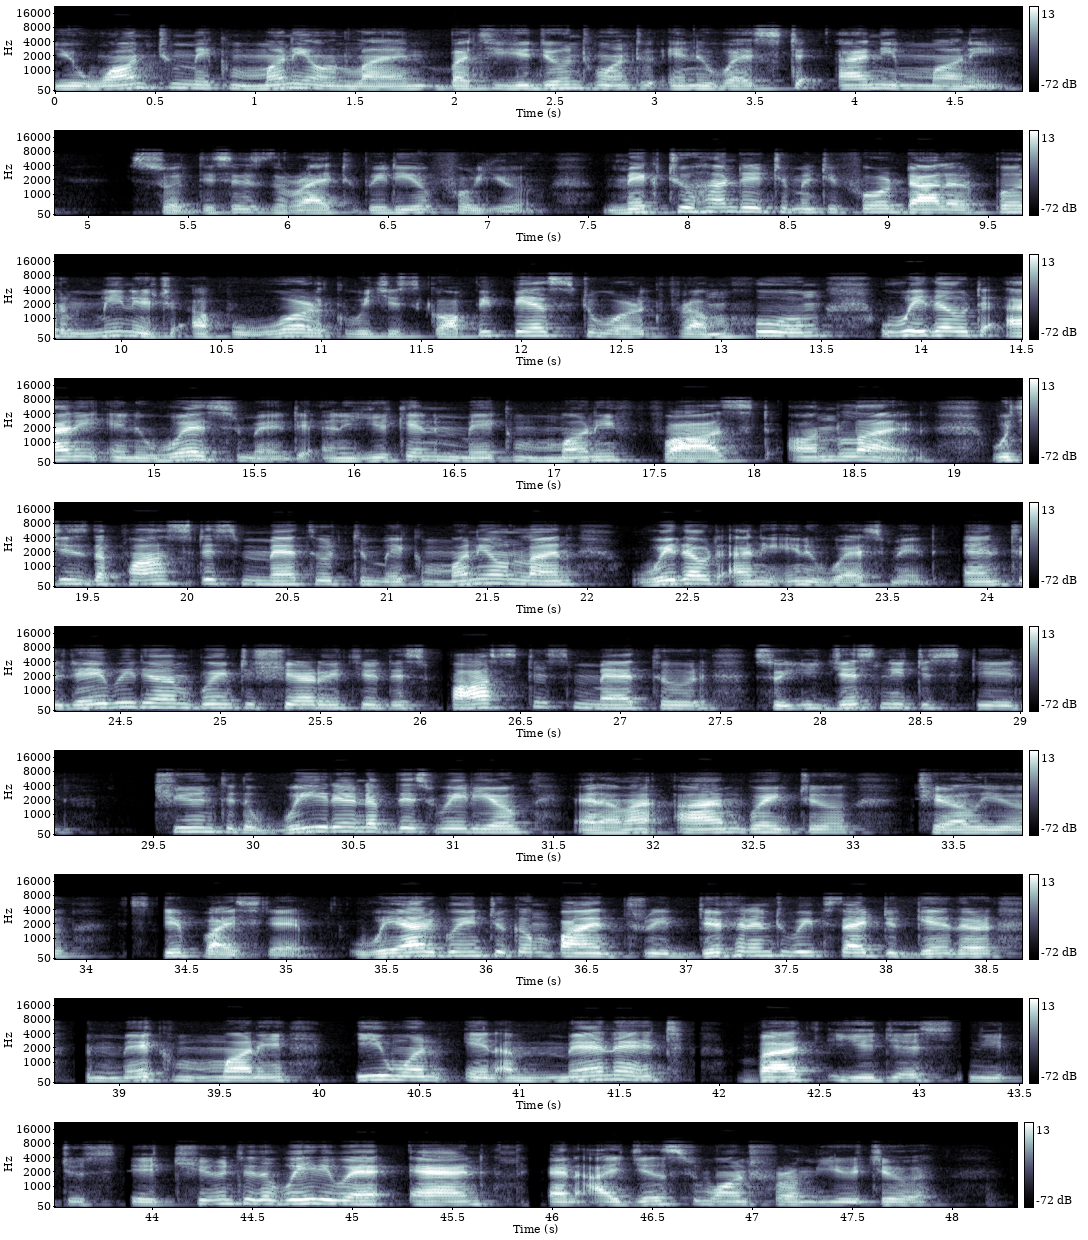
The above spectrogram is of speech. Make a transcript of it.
You want to make money online, but you don't want to invest any money. So this is the right video for you. Make $224 per minute of work which is copy paste work from home without any investment and you can make money fast online which is the fastest method to make money online without any investment and today video I'm going to share with you this fastest method so you just need to stay tuned to the very end of this video and I'm, I'm going to tell you step by step. We are going to combine three different websites together to make money even in a minute but you just need to stay tuned to the video and and I just want from you to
